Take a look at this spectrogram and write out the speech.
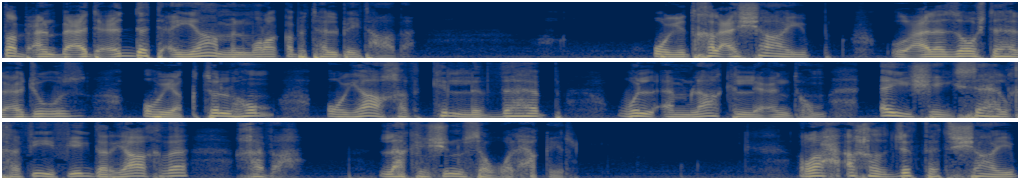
طبعا بعد عدة أيام من مراقبة هالبيت هذا. ويدخل على الشايب. وعلى زوجته العجوز ويقتلهم وياخذ كل الذهب والأملاك اللي عندهم. أي شيء سهل خفيف يقدر ياخذه خذه. لكن شنو سوى الحقير؟ راح أخذ جثة الشايب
